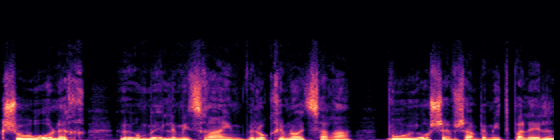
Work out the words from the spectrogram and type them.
כשהוא הולך אה, למצרים ולוקחים לו את שרה והוא יושב שם ומתפלל,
